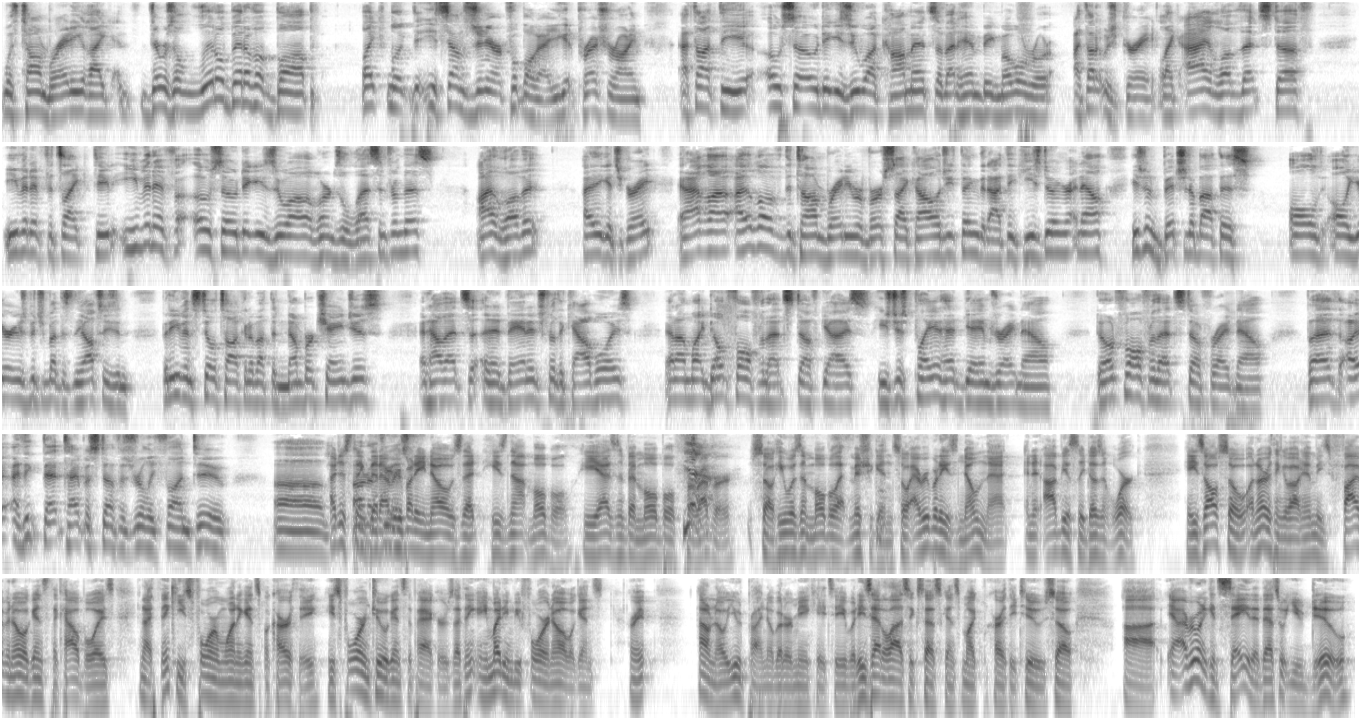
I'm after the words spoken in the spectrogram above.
with Tom Brady. Like there was a little bit of a bump. Like, look, it sounds generic football guy. You get pressure on him. I thought the Osa Odighizuwa comments about him being mobile, I thought it was great. Like, I love that stuff. Even if it's like, dude, even if Osa Odighizuwa learns a lesson from this, I love it. I think it's great, and I love I love the Tom Brady reverse psychology thing that I think he's doing right now. He's been bitching about this all all year. He was bitching about this in the offseason, but even still talking about the number changes and how that's an advantage for the Cowboys. And I'm like, don't fall for that stuff, guys. He's just playing head games right now. Don't fall for that stuff right now. But I, I think that type of stuff is really fun too. Uh, I just think know that you everybody knows that he's not mobile. He hasn't been mobile Yeah. forever. So he wasn't mobile at Michigan. So everybody's known that, and it obviously doesn't work. He's also another thing about him. He's five and zero against the Cowboys, and I think he's four and one against McCarthy. He's four and two against the Packers. I think he might even be four and zero against. Right? I don't know. You'd probably know better than me, KT. But he's had a lot of success against Mike McCarthy too. So uh, yeah, everyone can say that that's what you do.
